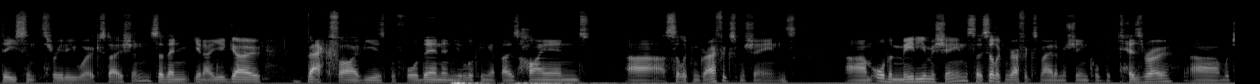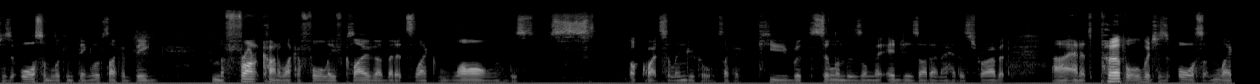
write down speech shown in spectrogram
decent 3D workstation. So then, you know, you go back five years before then and you're looking at those high end uh, Silicon Graphics machines. Um, or the media machines. So Silicon Graphics made a machine called the Tezro, um, which is an awesome looking thing. It looks like a big, from the front, kind of like a four leaf clover, but it's like long, this not quite cylindrical. It's like a cube with cylinders on the edges. I don't know how to describe it. Uh, and it's purple, which is awesome. Like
